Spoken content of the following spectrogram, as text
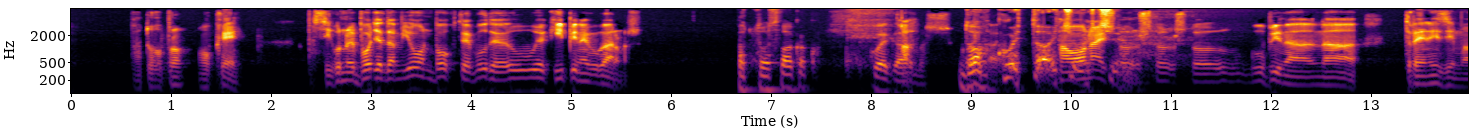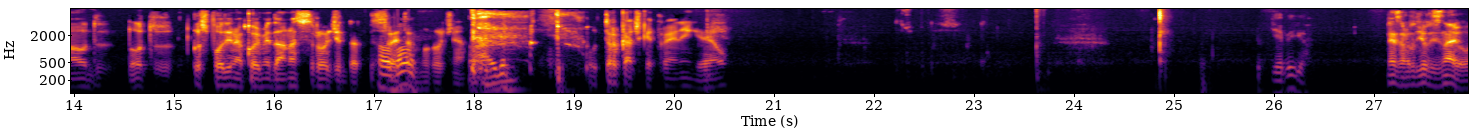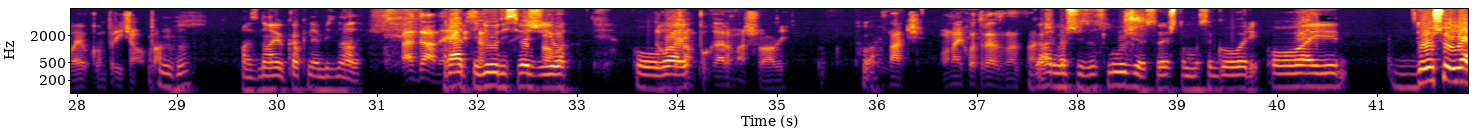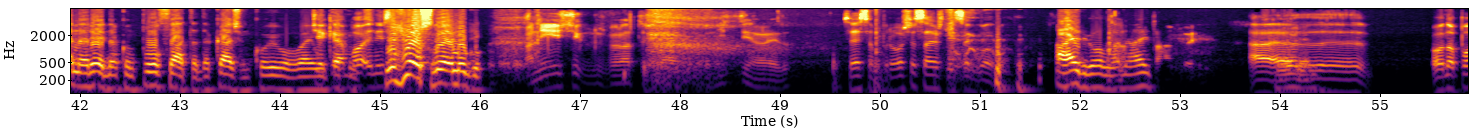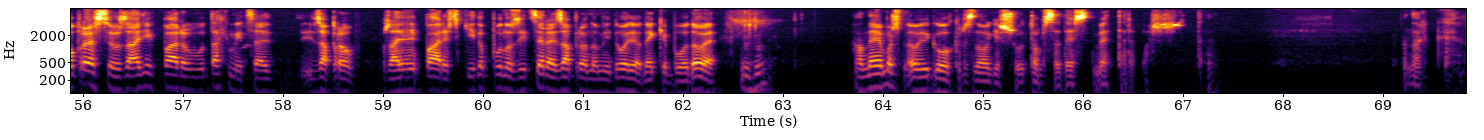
Pa dobro, okej. Pa sigurno je bolje da mi on, bog te, bude u ekipi nego Garmaš. Pa to svakako. Ko je Garmaš? Da, taj? ko je taj Pa onaj što, što, što gubi na, na trenizima od, od gospodina kojim je danas rođendan, sretan mu rođendan. Ajde. U trkačke treninge, jel? Jebi ga. Ne znam da ljudi znaju ovaj o kom pričamo, pa. Mhm. Pa znaju kak ne bi znali. Pa da, ne, nisam- ljudi sve živo. Ovaj, Po Garmašu, ali pa, znači, onaj ko treba znati znači. Garmaš je zaslužio sve što mu se govori. Ovaj, došao ja na red nakon pol sata da kažem koju ovaj Čekaj, utakmicu. moj- nisam- No, još ne mogu. A nisi, brate, nisi ti na redu. Sve sam prošao, sad još nisam gol. Ajde golman, ajde. Tako je. A, e, ono, popravljaš se u zadnjih par utakmica, i zapravo u zadnjih par je skidao puno zicera i zapravo nam i donio neke bodove. Mhm. Ali ne može ovaj gol kroz noge šutom sa 10 metara baš. Da. Onak.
